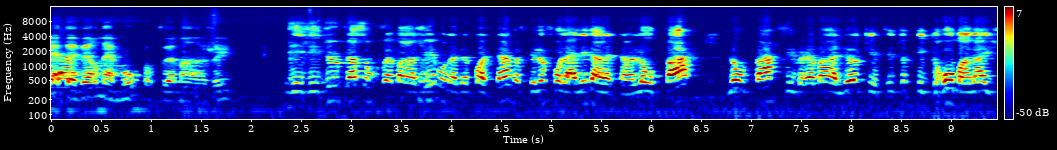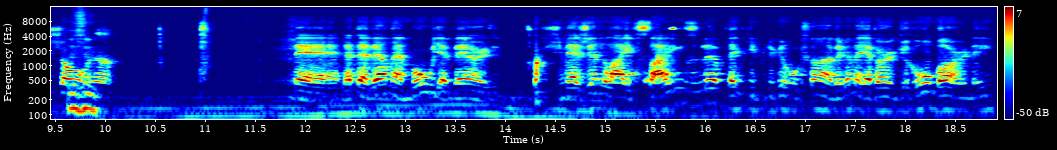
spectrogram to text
la temps. taverne Amour qu'on pouvait manger. les, les deux places on pouvait manger, mais on n'avait pas le temps parce que là, il faut aller dans, dans l'autre parc. L'autre parc, c'est vraiment là que tu sais, tous les gros manèges sont. Mhm. là. Mais la taverne Amour, il y avait un, j'imagine, life size, là. Peut-être qu'il est plus gros que ça en vrai, mais il y avait un gros Barney.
